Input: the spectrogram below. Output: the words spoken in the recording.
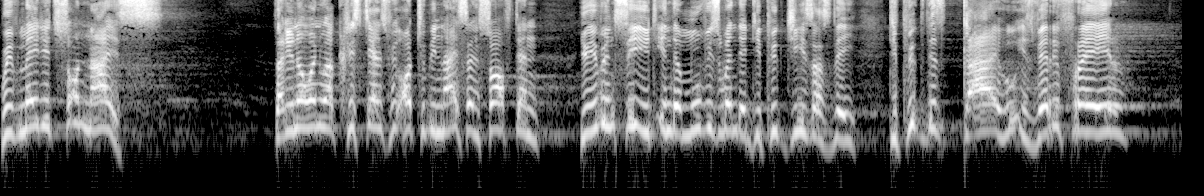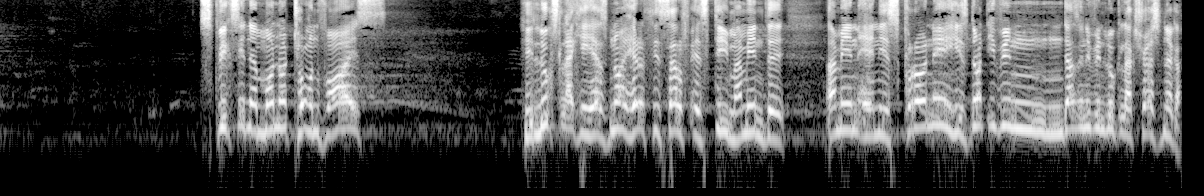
We've made it so nice that you know, when we are Christians, we ought to be nice and soft. And you even see it in the movies when they depict Jesus. They depict this guy who is very frail, speaks in a monotone voice. He looks like he has no healthy self esteem. I mean, the, I mean, and his crony, he's not even, doesn't even look like Schwarzenegger.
